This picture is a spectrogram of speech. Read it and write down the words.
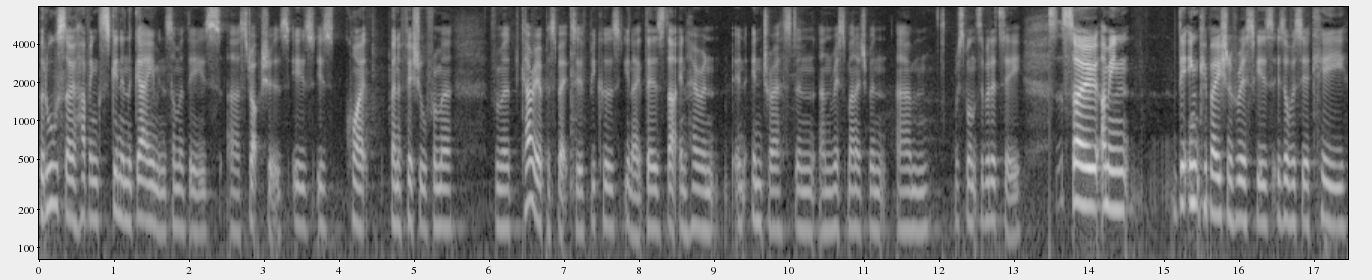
but also having skin in the game in some of these uh, structures is is quite beneficial from a from a carrier perspective because you know there's that inherent in interest and, and risk management um, responsibility. So I mean, the incubation of risk is is obviously a key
